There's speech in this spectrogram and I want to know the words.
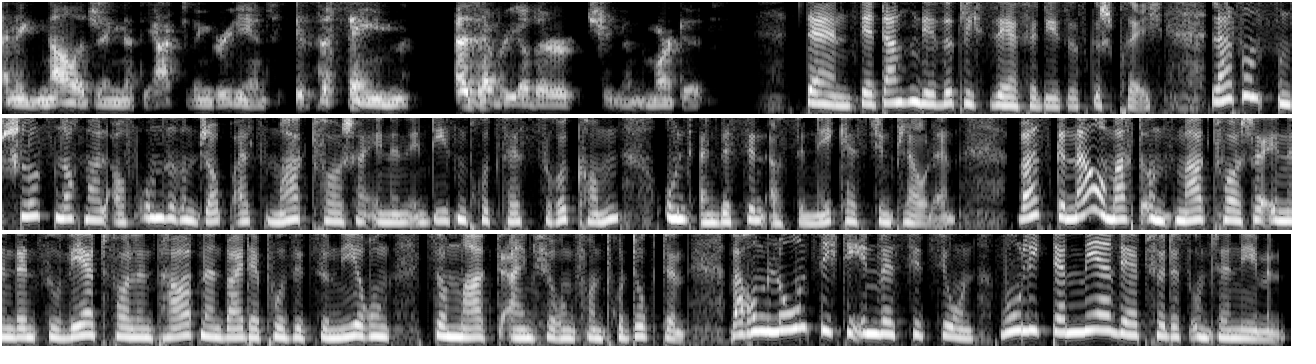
and acknowledging that the active ingredient is the same as every other treatment in the market. Dan, wir danken dir wirklich sehr für dieses Gespräch. Lass uns zum Schluss nochmal auf unseren Job als MarktforscherInnen in diesem Prozess zurückkommen und ein bisschen aus dem Nähkästchen plaudern. Was genau macht uns MarktforscherInnen denn zu wertvollen Partnern bei der Positionierung zur Markteinführung von Produkten? Warum lohnt sich die Investition? Wo liegt der Mehrwert für das Unternehmen?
